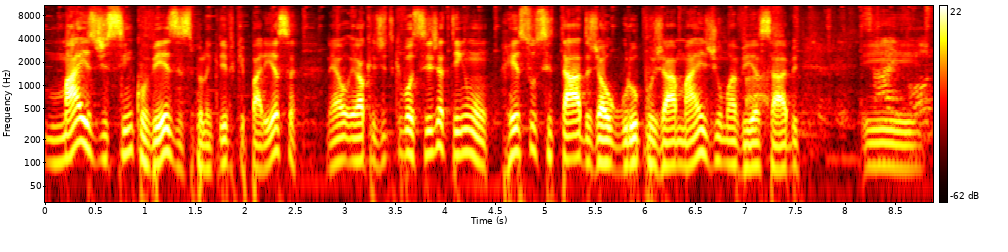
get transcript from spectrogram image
mais de cinco vezes, pelo incrível que pareça, né? Eu, eu acredito que vocês já tenham ressuscitado já o grupo já mais de uma vez, sabe? Sai, E. volta,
